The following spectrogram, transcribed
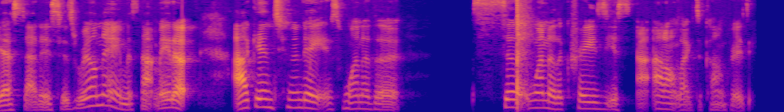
Yes, that is his real name. It's not made up. Akintunde is one of the one of the craziest. I don't like to call him crazy.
